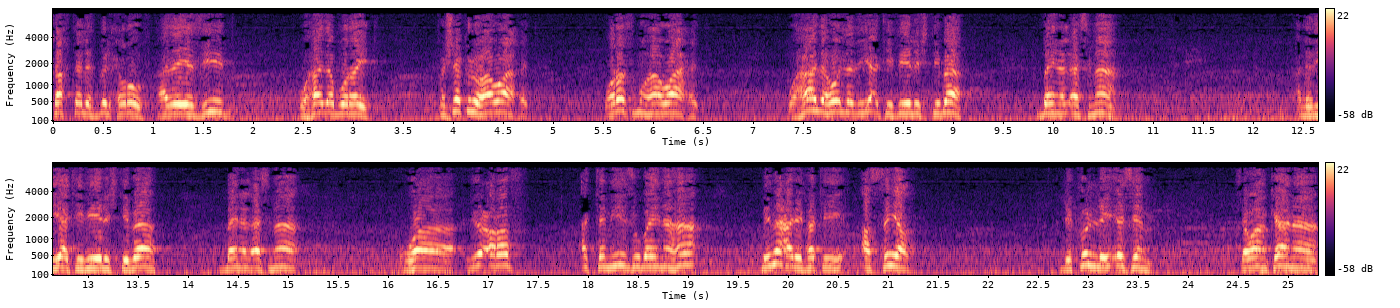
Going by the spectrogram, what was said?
تختلف بالحروف. هذا يزيد وهذا بريد فشكلها واحد ورسمها واحد وهذا هو الذي يأتي فيه الاشتباه بين الأسماء. الذي يأتي فيه الاشتباه بين الأسماء ويعرف التمييز بينها بمعرفة الصيغ لكل اسم سواء كان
